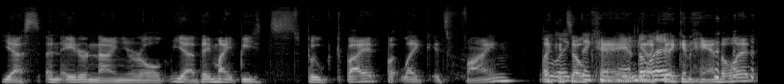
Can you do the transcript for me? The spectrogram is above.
yes an eight or nine year old yeah they might be spooked by it but like it's fine like, But, it's like, they okay. can handle like, they can handle it.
